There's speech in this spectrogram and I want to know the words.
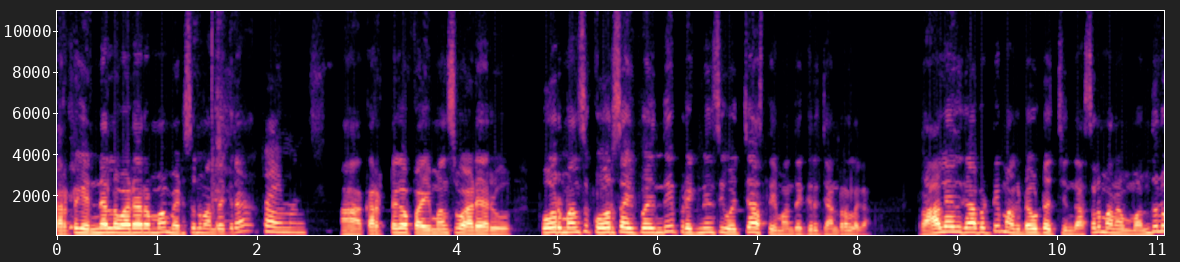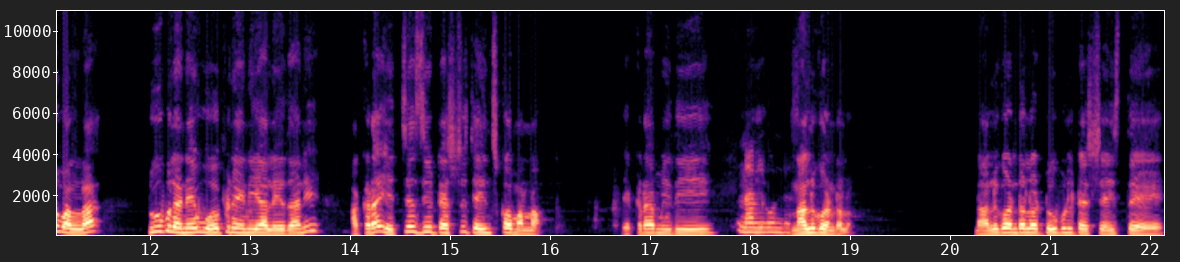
కరెక్ట్గా ఎన్ని నెలలు వాడారమ్మా మెడిసిన్ మన దగ్గర? Five months. ఆ, కరెక్ట్గా ఫైవ్ మంత్స్ వాడారు. ఫోర్ మంత్స్ కోర్స్ అయిపోయింది. ప్రెగ్నెన్సీ వచ్చేస్తాయి మన దగ్గర జనరల్గా. రాలేదు కాబట్టి మాకు డౌట్ వచ్చింది. అసలు మనం మందుల వల్ల ట్యూబులు అనేవి ఓపెన్ అయినాయా లేదా అని అక్కడ హెచ్ఎస్జి టెస్ట్ చేయించుకోమన్నాం. ఎక్కడ మీది? నల్గొండ నల్గొండలో. నల్గొండలో ట్యూబుల్ టెస్ట్ చేయిస్తే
